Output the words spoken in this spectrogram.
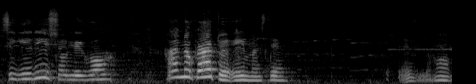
συγκυρίσω λίγο. Άνω κάτω είμαστε. Εδώ.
